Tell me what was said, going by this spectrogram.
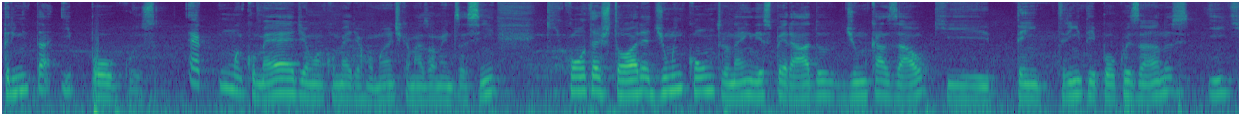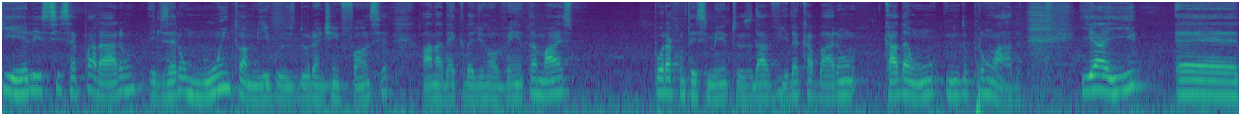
30 e Poucos. É uma comédia, uma comédia romântica, mais ou menos assim, que conta a história de um encontro né, inesperado de um casal que tem 30 e poucos anos e que eles se separaram. Eles eram muito amigos durante a infância, lá na década de 90, mas por acontecimentos da vida acabaram cada um indo para um lado. E aí, é,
